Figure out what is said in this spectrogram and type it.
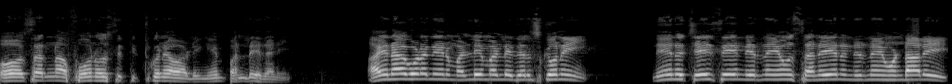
ఓ సార్ నా ఫోన్ వస్తే తిట్టుకునేవాడు ఇంకేం పని లేదని. అయినా కూడా నేను మళ్ళీ మళ్ళీ తెలుసుకొని నేను చేసే నిర్ణయం సరైన నిర్ణయం ఉండాలి.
